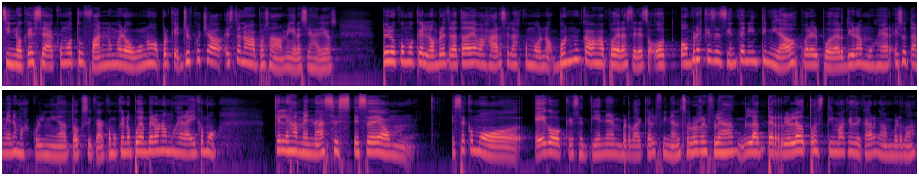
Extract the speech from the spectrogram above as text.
sino que sea como tu fan número uno, porque yo he escuchado, esto no me ha pasado a mí, gracias a Dios, pero como que el hombre trata de bajárselas como no, vos nunca vas a poder hacer eso. O hombres que se sienten intimidados por el poder de una mujer, eso también es masculinidad tóxica, como que no pueden ver a una mujer ahí como que les amenace ese, um, ese como ego que se tienen, ¿verdad? Que al final solo refleja la terrible autoestima que se cargan, ¿verdad?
